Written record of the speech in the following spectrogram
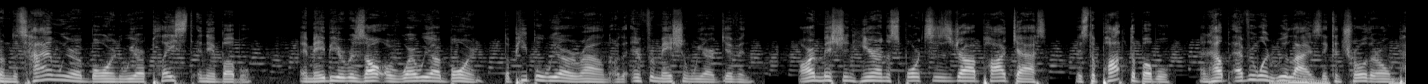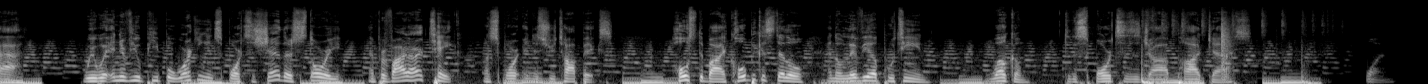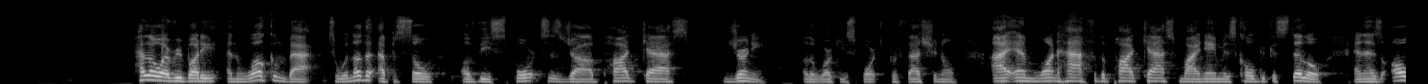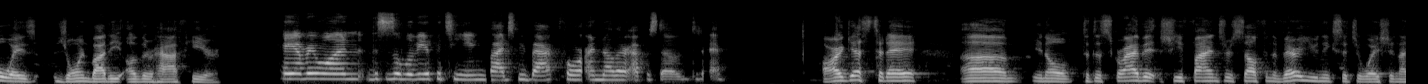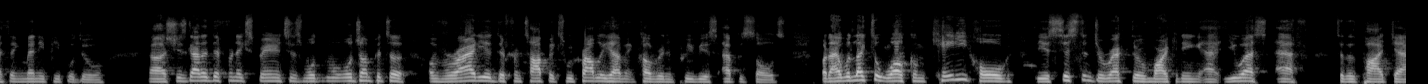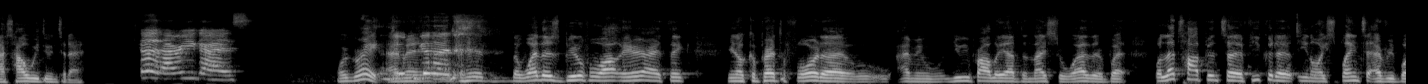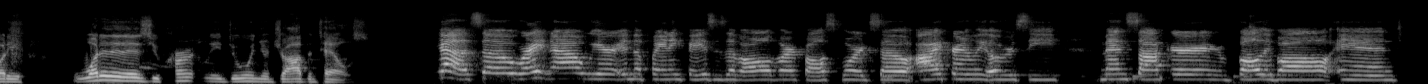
From the time we are born, we are placed in a bubble. It may be a result of where we are born, the people we are around, or the information we are given. Our mission here on the Sports is a Job podcast is to pop the bubble and help everyone realize they control their own path. We will interview people working in sports to share their story and provide our take on sport industry topics. Hosted by Colby Castillo and Olivia Poutine. Welcome to the Sports is a Job podcast. One. Hello, everybody, and welcome back to another episode of the Sports is Job podcast journey of the working sports professional. I am one half of the podcast. My name is Colby Castillo, and as always, joined by the other half here. Hey everyone, this is Olivia Patine. Glad to be back for another episode today. Our guest today, um, you know, to describe it, she finds herself in a very unique situation. I think many people do. Uh, she's got a different experiences. We'll we'll jump into a variety of different topics we probably haven't covered in previous episodes. But I would like to welcome Katie Hogue, the Assistant Director of Marketing at USF, to the podcast. How are we doing today? Good. How are you guys? We're great. Doing I mean, good. here- the weather's beautiful out here. I think you know compared to Florida. I mean, you probably have the nicer weather. But but let's hop into if you could uh, you know explain to everybody what it is you currently do in your job entails. Yeah. So right now we are in the planning phases of all of our fall sports. So I currently oversee men's soccer, volleyball, and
